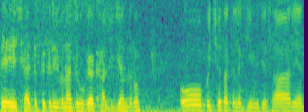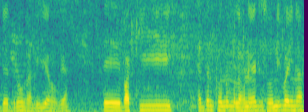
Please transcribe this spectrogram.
ਤੇ ਸ਼ੈੱਡ ਤਕਰੀਬਨ ਅੱਜ ਹੋ ਗਿਆ ਖਾਲੀ ਜਿਹਾ ਅੰਦਰੋਂ। ਉਹ ਪਿੱਛੇ ਤੱਕ ਲੱਗੀ ਵੀ ਤੇ ਸਾਰੀਆਂ ਜਦਰੋਂ ਖਾਲੀ ਜਿਹਾ ਹੋ ਗਿਆ। ਤੇ ਬਾਕੀ ਇੱਧਰ ਤੁਹਾਨੂੰ ਮਿਲਾਉਣੇ ਅੱਜ ਸੋਨੀ ਬਾਈ ਨਾਲ।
